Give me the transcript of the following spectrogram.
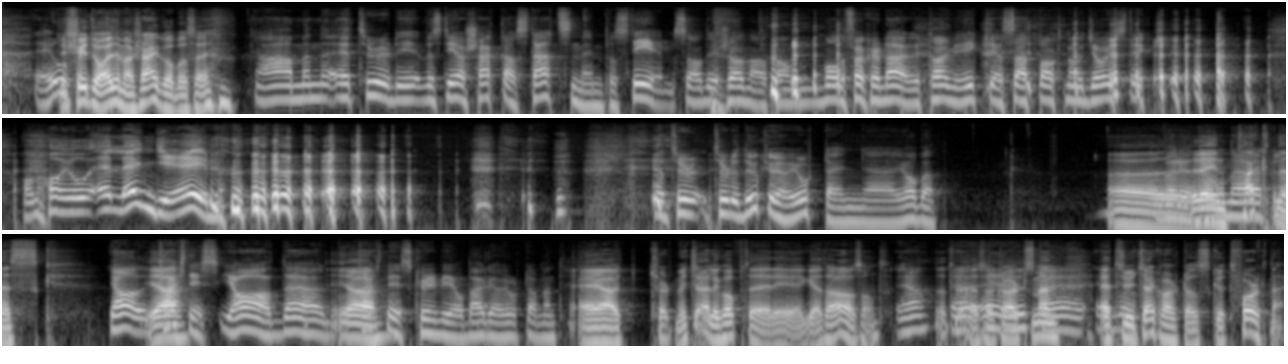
De skyter jo alle med skjegg, holdt jeg på å si. Ja, men jeg tror de, hvis de har sjekka statsen min på Steam, så hadde de skjønt at han motherfuckeren der kan vi ikke sette bak noen joystick. han har jo elendig aim! jeg tror, tror du du kunne ha gjort den eh, jobben? Uh, rent teknisk Ja, Ja. teknisk. Ja, det, Ja. teknisk kunne vi jo begge ha gjort det, men Jeg har kjørt mye helikopter i GTA og sånt. ja. Det tror jeg så klart, husker men jeg, tror ikke jeg klarte å skutte folk, nei.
